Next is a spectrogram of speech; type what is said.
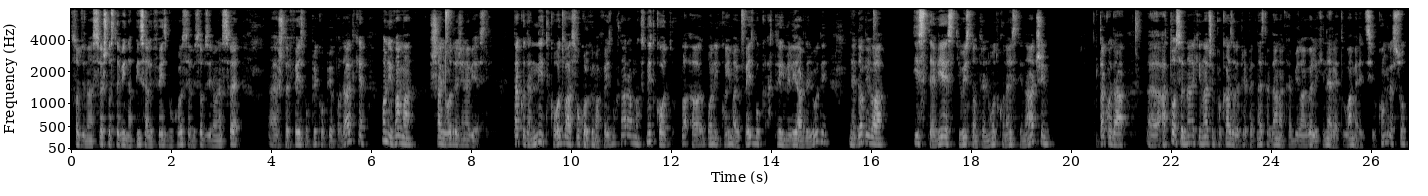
s obzirom na sve što ste vi napisali Facebook o sebi, s obzirom na sve e, što je Facebook prikupio podatke, oni vama šalju određene vijesti. Tako da nitko od vas, ukoliko ima Facebook naravno, nitko od onih koji imaju Facebook, a 3 milijarde ljudi, ne dobiva iste vijesti u istom trenutku na isti način. Tako da, a to se na neki način pokazali prije 15 dana kad je bila veliki nered u Americi u kongresu,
